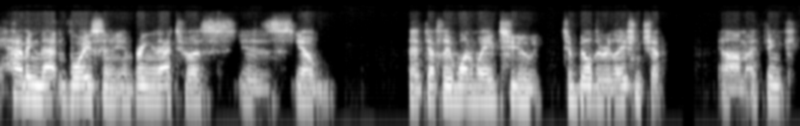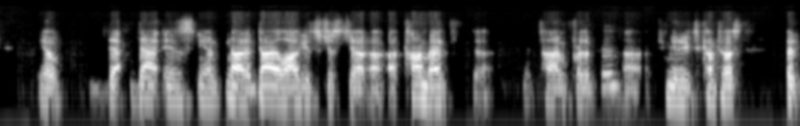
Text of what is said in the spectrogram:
Having that voice and, and bringing that to us is you know definitely one way to to build a relationship. Um, I think you know that that is you know not a dialogue; it's just a, a comment uh, time for the mm-hmm. uh, community to come to us, but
